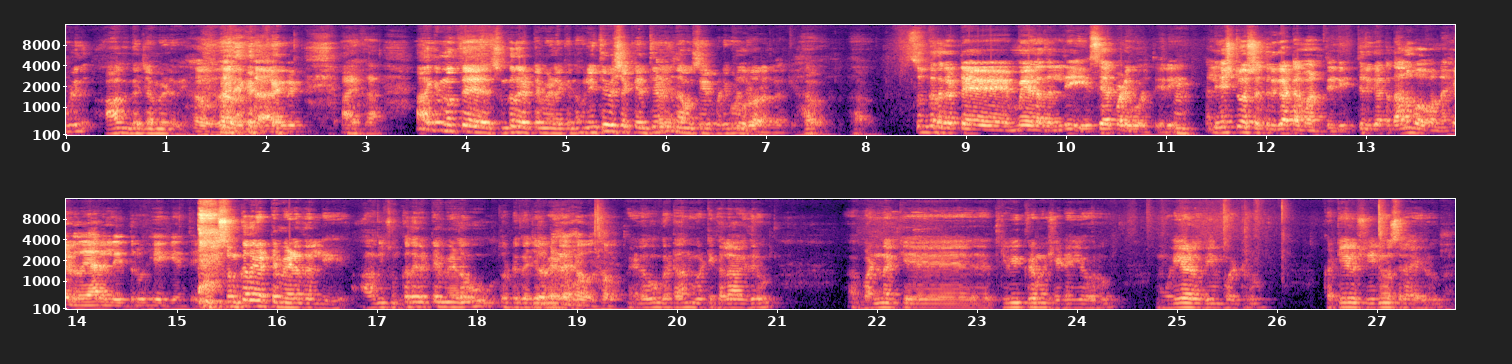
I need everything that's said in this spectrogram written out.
ಉಳಿದ ಆಗ ಗಜ ಮೇಳವೇ. ಆಯ್ತಾ? ಹಾಗೆ ಮತ್ತೆ ಸುಂಕದಘಟ್ಟೆ ಮೇಳಕ್ಕೆ ನಾವು ನಿತ್ಯ ವೇಷಕ್ಕೆ ಅಂತೇಳಿ ನಾವು ಸೇರ್ಪಡೆಗೊಂಡು ಹೌದು. ಸುಂಕದಗಟ್ಟೆ ಮೇಳದಲ್ಲಿ ಸೇರ್ಪಡೆಗೊಳ್ತೀರಿ. ಅಲ್ಲಿ ಎಷ್ಟು ವರ್ಷ ತಿರುಗಾಟ ಮಾಡ್ತೀರಿ? ತಿರುಗಾಟದ ಅನುಭವವನ್ನ ಹೇಳುದು ಯಾರೆಲ್ಲ ಇದ್ರು ಹೇಗೆ ಅಂತ ಹೇಳಿ. ಸುಂಕದಗಟ್ಟೆ ಮೇಳದಲ್ಲಿ ಅದು ಸುಂಕದಗಟ್ಟೆ ಮೇಳವು ದೊಡ್ಡ ಗಜ. ಮೇಳವು. ಘಟಾನುಘಟಿ ಕಲಾವಿದರು ಬಣ್ಣಕ್ಕೆ ತ್ರಿವಿಕ್ರಮ ಶೆಣಗಿಯವರು ಮುಳಿಯಾಳ ಭೀಮಭಟ್ರು ಕಟೀಲು ಶ್ರೀನಿವಾಸರಾಯರು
